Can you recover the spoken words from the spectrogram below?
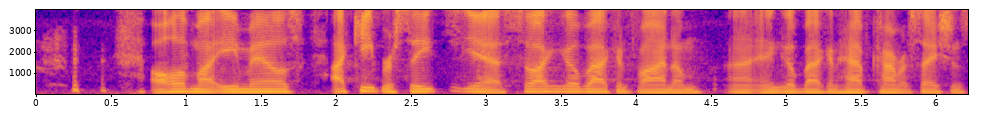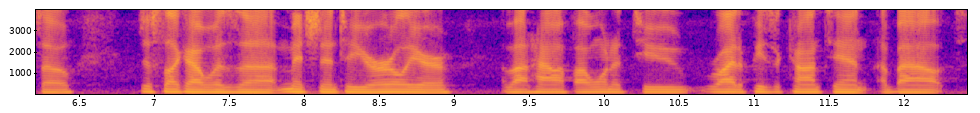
all of my emails. I keep receipts. Yes. Yeah, so I can go back and find them uh, and go back and have conversations. So just like I was uh, mentioning to you earlier about how if I wanted to write a piece of content about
